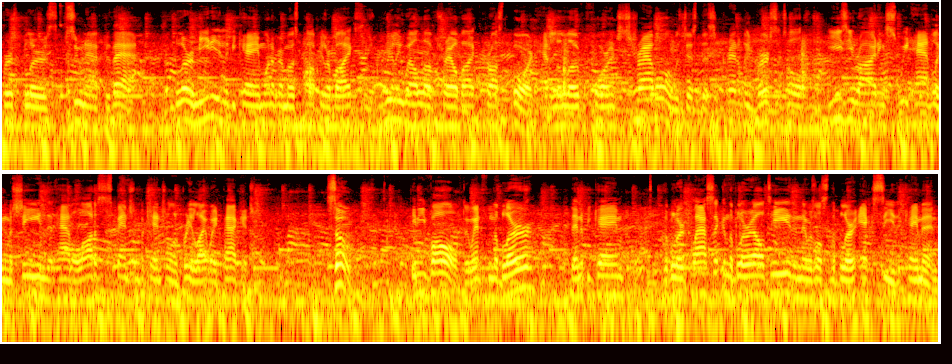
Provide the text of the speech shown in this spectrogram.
first Blurs soon after that. Blur immediately became one of our most popular bikes. It was a really well loved trail bike across the board. It had a little over four inches travel and was just this incredibly versatile, easy riding, sweet handling machine that had a lot of suspension potential and a pretty lightweight package. So, it evolved. It went from the Blur, then it became the Blur Classic and the Blur LT, then there was also the Blur XC that came in.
